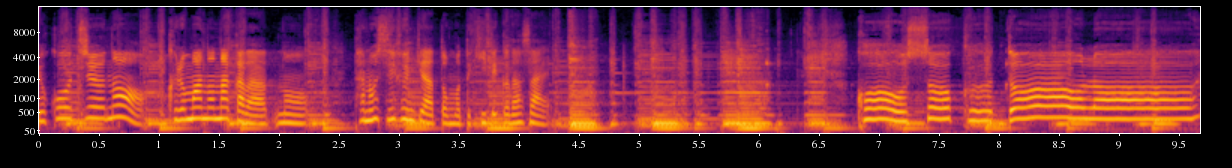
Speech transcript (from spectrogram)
旅行中の車の中の楽しい雰囲気だと思って聞いてください。高速道路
